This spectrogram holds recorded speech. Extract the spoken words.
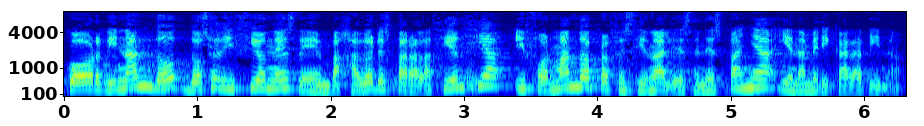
coordinando dos ediciones de Embajadores para la Ciencia y formando a profesionales en España y en América Latina.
